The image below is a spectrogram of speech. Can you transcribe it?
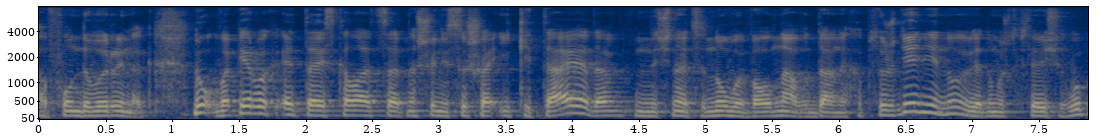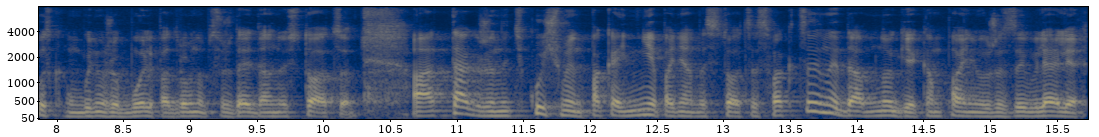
фондовый рынок. Ну, во-первых, это эскалация отношений США и Китая, да, начинается новая волна вот данных обсуждений, ну, я думаю, что в следующих выпусках мы будем уже более подробно обсуждать данную ситуацию. А также на текущий момент пока непонятна ситуация с вакциной, да, многие компании уже заявляли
